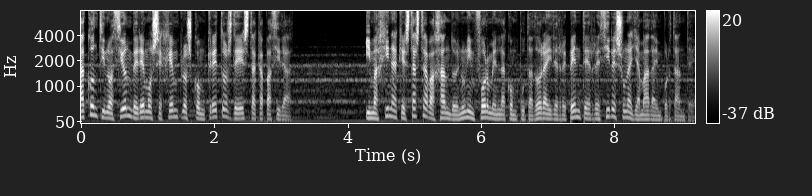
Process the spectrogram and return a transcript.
A continuación veremos ejemplos concretos de esta capacidad. Imagina que estás trabajando en un informe en la computadora y de repente recibes una llamada importante.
